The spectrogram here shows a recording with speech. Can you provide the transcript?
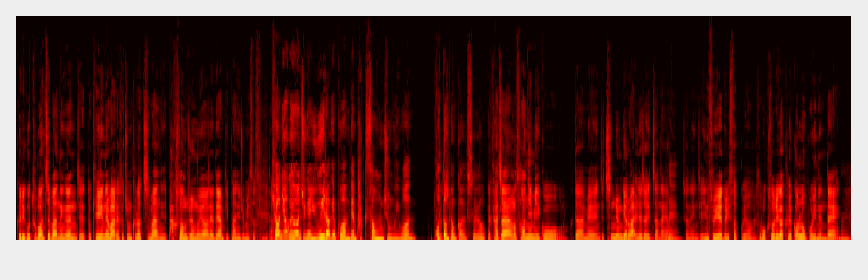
그리고 두 번째 반응은 이제 또 개인을 말해서 좀 그렇지만 박성중 의원에 대한 비판이 좀 있었습니다. 현역 의원 중에 유일하게 포함된 박성중 의원 어떤 그렇죠. 평가였어요? 그러니까 가장 선임이고 그다음에 이제 친윤계로 알려져 있잖아요. 네. 전에 이제 인수위에도 있었고요. 그래서 목소리가 클 걸로 보이는데 음.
